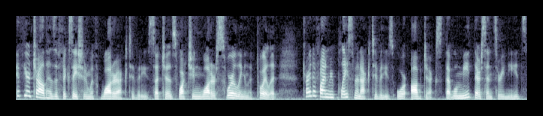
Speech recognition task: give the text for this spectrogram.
If your child has a fixation with water activities, such as watching water swirling in the toilet, try to find replacement activities or objects that will meet their sensory needs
